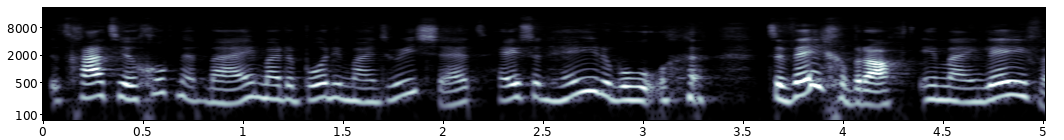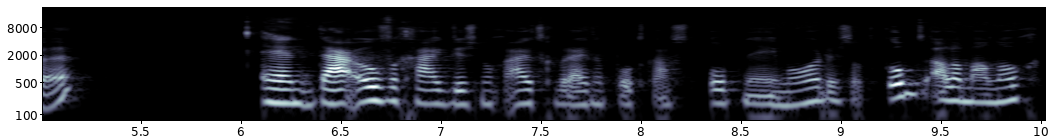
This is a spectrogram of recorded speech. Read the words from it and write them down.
het gaat heel goed met mij, maar de Body Mind Reset heeft een heleboel teweeggebracht in mijn leven. En daarover ga ik dus nog uitgebreid een podcast opnemen hoor. Dus dat komt allemaal nog.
